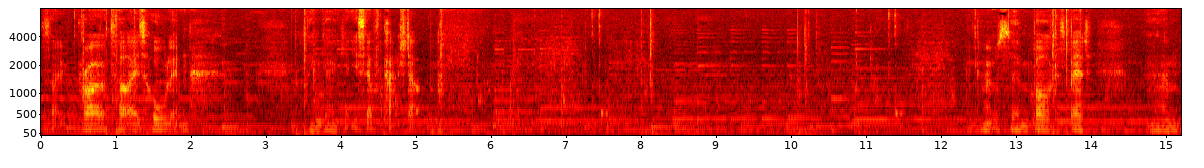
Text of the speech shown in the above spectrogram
So prioritise hauling. Then go and get yourself patched up. It was um, Barker's bed. Um,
